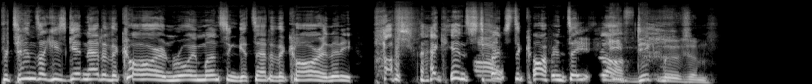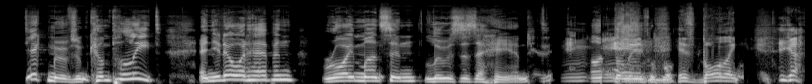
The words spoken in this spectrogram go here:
pretends like he's getting out of the car, and Roy Munson gets out of the car, and then he hops back in, starts the car, and takes He off. dick moves him. Dick moves him complete. And you know what happened? Roy Munson loses a hand. Unbelievable. His bowling hand. You got.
